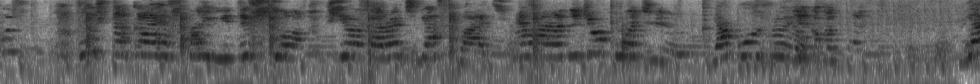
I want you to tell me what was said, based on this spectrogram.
пусть, пусть такая стоит, и все. Все, короче, я спать. Милана, ты что хочешь? Я кушаю. Я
